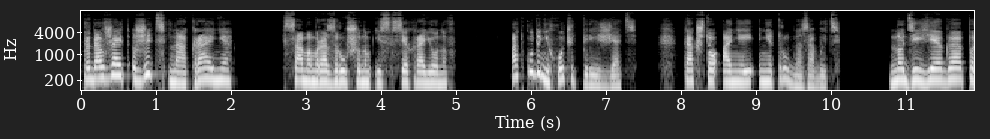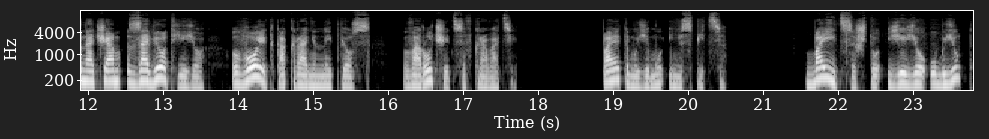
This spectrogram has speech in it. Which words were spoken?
продолжает жить на окраине, в самом разрушенном из всех районов, откуда не хочет переезжать. Так что о ней нетрудно забыть. Но Диего по ночам зовет ее, воет, как раненый пес, ворочается в кровати. Поэтому ему и не спится. Боится, что ее убьют,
